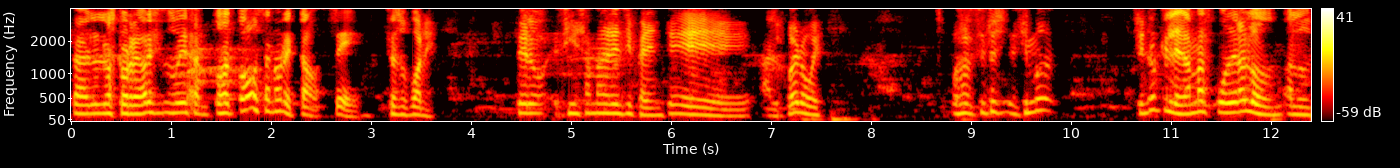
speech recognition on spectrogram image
Bueno. los corredores y esos güeyes, están- sea, todos están conectados, Sí, se supone. Pero sí, esa madre es diferente eh, al juego, güey. O sea, decimos- siento que le da más poder a los, a los,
